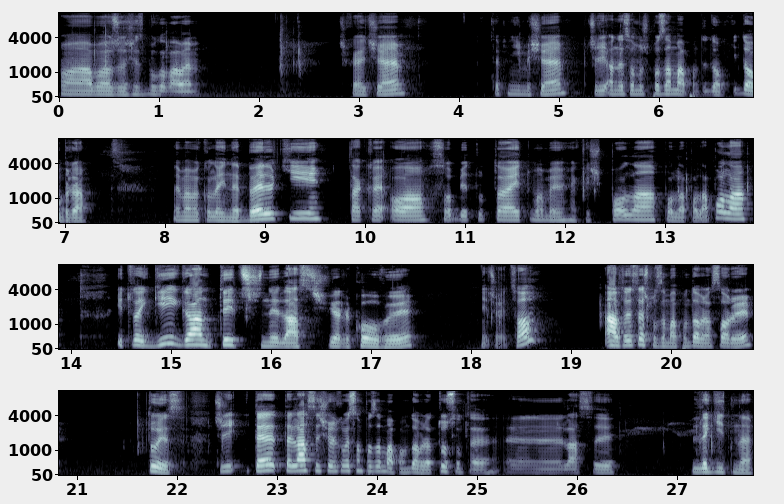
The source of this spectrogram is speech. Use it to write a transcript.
O Boże, się zbugowałem. Czekajcie. Tepnijmy się. Czyli one są już poza mapą, te domki. Dobra. Tutaj mamy kolejne belki. Takie o sobie tutaj. Tu mamy jakieś pola, pola, pola, pola. I tutaj gigantyczny las świerkowy. Nie, czekaj, co? A, to jest też poza mapą, dobra, sorry. Tu jest. Czyli te, te lasy świerkowe są poza mapą. Dobra, tu są te e, lasy legitne.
